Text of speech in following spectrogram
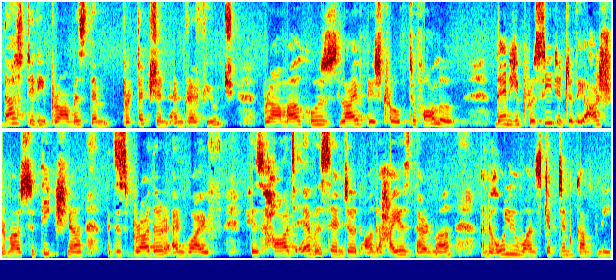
Thus did he promise them protection and refuge, Rama, whose life they strove to follow. Then he proceeded to the ashrama Sutikshna with his brother and wife, his heart ever centered on the highest dharma, and the holy ones kept him company.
